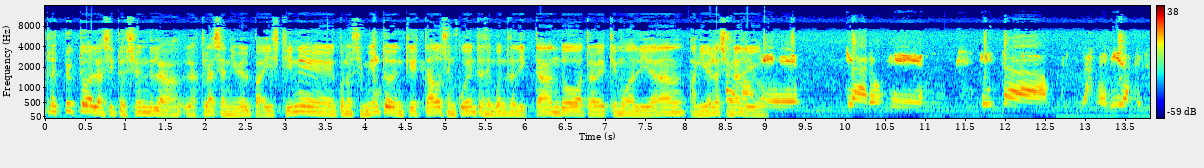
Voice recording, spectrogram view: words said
respecto a la situación de la, las clases a nivel país, ¿tiene conocimiento sí. en qué estado se encuentra? ¿Se encuentra dictando? ¿A través de qué modalidad? A nivel nacional, bueno, digo. Eh, claro, eh, esta, las medidas que se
